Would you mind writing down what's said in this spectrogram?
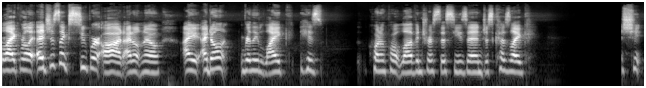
like really it's just like super odd i don't know. I i don't really like his quote unquote love interest this season just because like she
